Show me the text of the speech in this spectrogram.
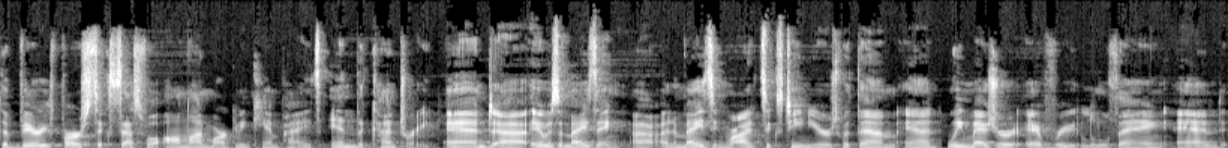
the very first successful online marketing campaigns in the country. And uh, it was amazing, uh, an amazing ride, 16 years with them. And we measured every little thing and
